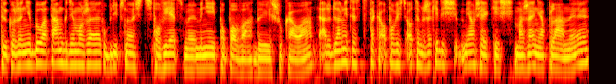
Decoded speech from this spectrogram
tylko że nie była tam, gdzie może publiczność, powiedzmy, mniej popowa by jej szukała. Ale dla mnie to jest taka opowieść o tym, że kiedyś miał się jakieś marzenia, plany,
